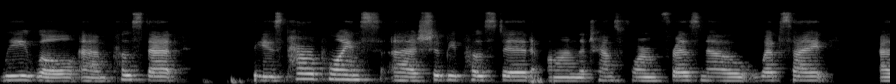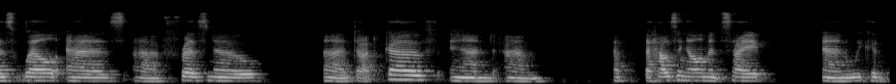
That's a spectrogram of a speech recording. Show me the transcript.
we will um, post that. These PowerPoints uh, should be posted on the Transform Fresno website as well as uh, fresno.gov uh, and um, the housing element site. And we could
